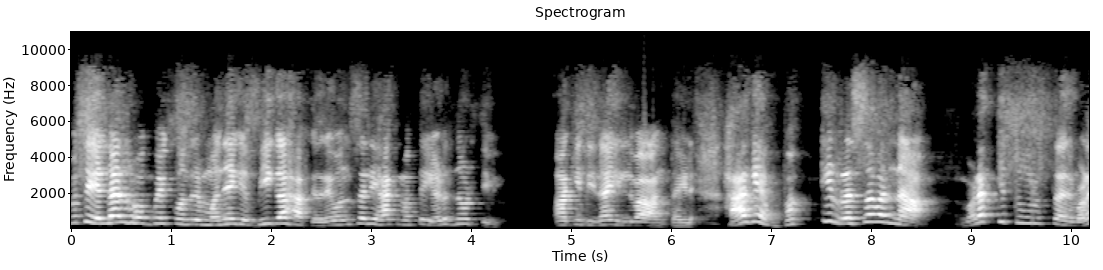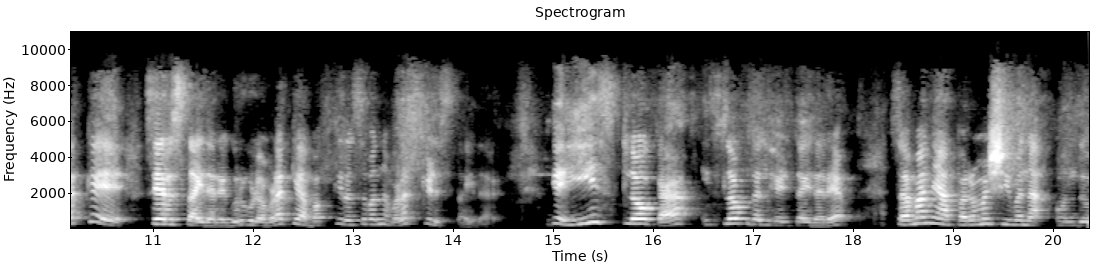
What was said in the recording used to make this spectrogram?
ಮತ್ತೆ ಎಲ್ಲಾದ್ರೂ ಹೋಗ್ಬೇಕು ಅಂದ್ರೆ ಮನೆಗೆ ಬೀಗ ಹಾಕಿದ್ರೆ ಒಂದ್ಸಲಿ ಹಾಕಿ ಮತ್ತೆ ಎಳೆದು ನೋಡ್ತೀವಿ. ಹಾಕಿದ್ದೀನಾ ಇಲ್ವಾ ಅಂತ ಹೇಳಿ. ಹಾಗೆ ಭಕ್ತಿ ರಸವನ್ನ ಒಳಕ್ಕೆ ತೂರಿಸ್ತಾ ಒಳಕ್ಕೆ ಸೇರಿಸ್ತಾ ಇದ್ದಾರೆ ಗುರುಗಳು, ಒಳಕ್ಕೆ ಆ ಭಕ್ತಿ ರಸವನ್ನ ಒಳಕ್ಕಿಳಿಸ್ತಾ ಇದ್ದಾರೆ. ಈ ಶ್ಲೋಕ, ಈ ಶ್ಲೋಕದಲ್ಲಿ ಹೇಳ್ತಾ ಇದ್ದಾರೆ, ಸಾಮಾನ್ಯ ಪರಮಶಿವನ ಒಂದು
